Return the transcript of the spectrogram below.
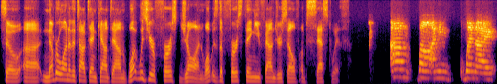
So, uh, number one of the top 10 countdown, what was your first Jawn? What was the first thing you found yourself obsessed with? Um, well, I mean, when I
